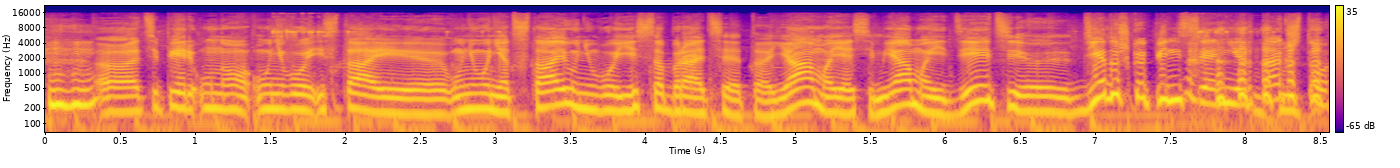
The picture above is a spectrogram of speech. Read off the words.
Мгм. Э, Теперь у, у него и стаи, у него нет стаи, у него есть собратья. Это я, моя семья, мои дети, дедушка пенсионер, так что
